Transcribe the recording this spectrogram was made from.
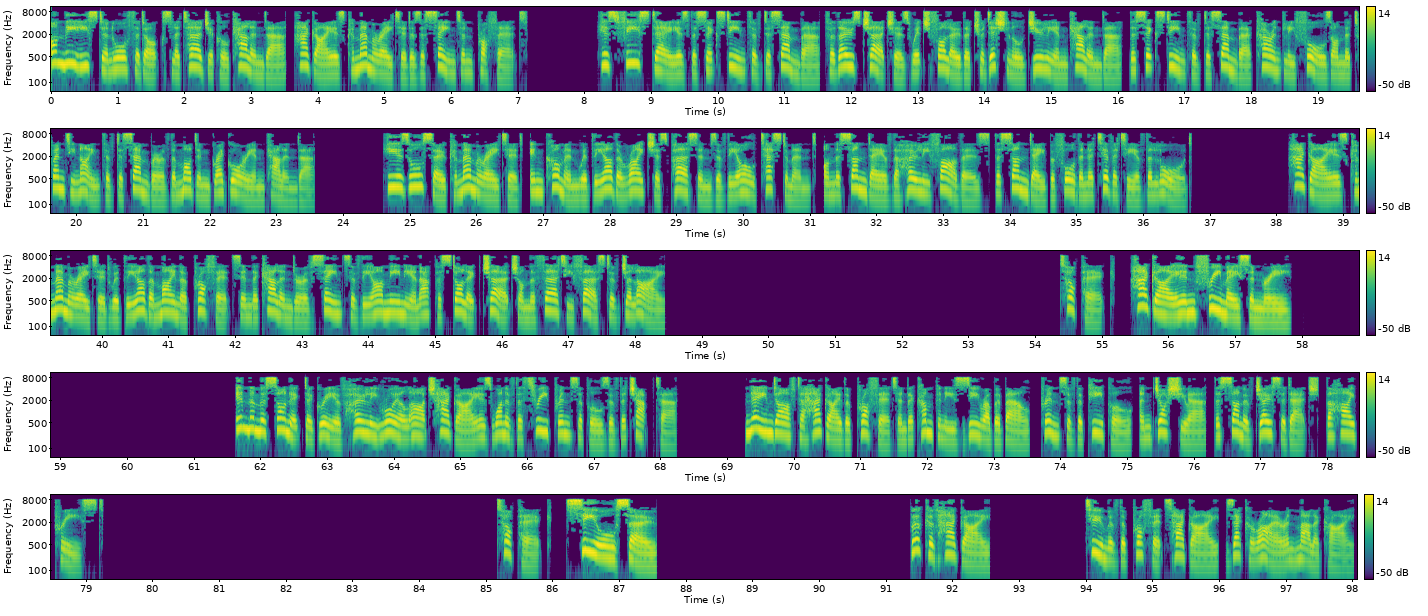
On the Eastern Orthodox liturgical calendar, Haggai is commemorated as a saint and prophet. His feast day is 16 December for those churches which follow the traditional Julian calendar. The 16th of December currently falls on the 29th of December of the modern Gregorian calendar. He is also commemorated, in common with the other righteous persons of the Old Testament, on the Sunday of the Holy Fathers the Sunday before the Nativity of the Lord. Haggai is commemorated with the other minor prophets in the calendar of saints of the Armenian Apostolic Church on 31 July. Topic: Haggai in Freemasonry. In the Masonic degree of Holy Royal Arch Haggai is one of the three principals of the chapter. Named after Haggai the prophet and accompanies Zerubbabel, prince of the people, and Joshua, the son of Josedech, the high priest. Topic. See also. Book of Haggai. Tomb of the Prophets Haggai, Zechariah and Malachi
